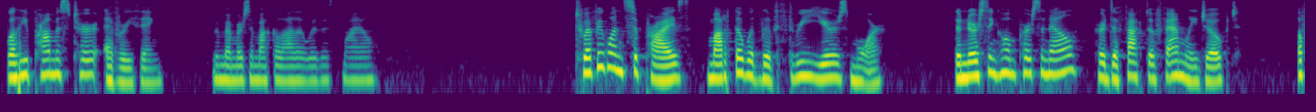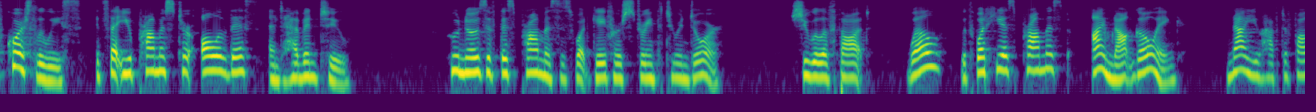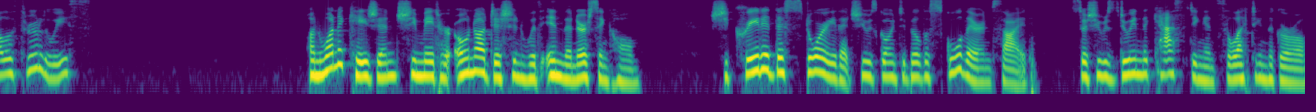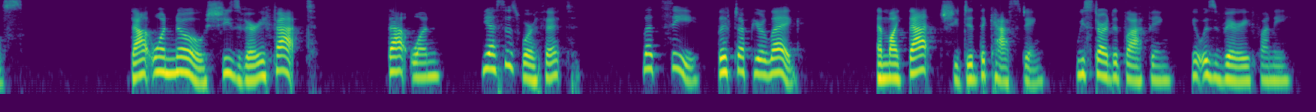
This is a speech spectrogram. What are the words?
Well, he promised her everything, remembers Immaculada with a smile. To everyone's surprise, Marta would live three years more. The nursing home personnel, her de facto family, joked, Of course, Luis, it's that you promised her all of this and heaven too. Who knows if this promise is what gave her strength to endure? She will have thought, Well, with what he has promised, I'm not going. Now you have to follow through, Luis. On one occasion, she made her own audition within the nursing home. She created this story that she was going to build a school there inside, so she was doing the casting and selecting the girls. That one, no, she's very fat. That one, yes, is worth it. Let's see, lift up your leg. And like that, she did the casting. We started laughing. It was very funny.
